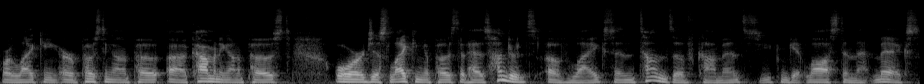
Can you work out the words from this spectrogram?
or liking or posting on a post, uh, commenting on a post or just liking a post that has hundreds of likes and tons of comments, you can get lost in that mix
